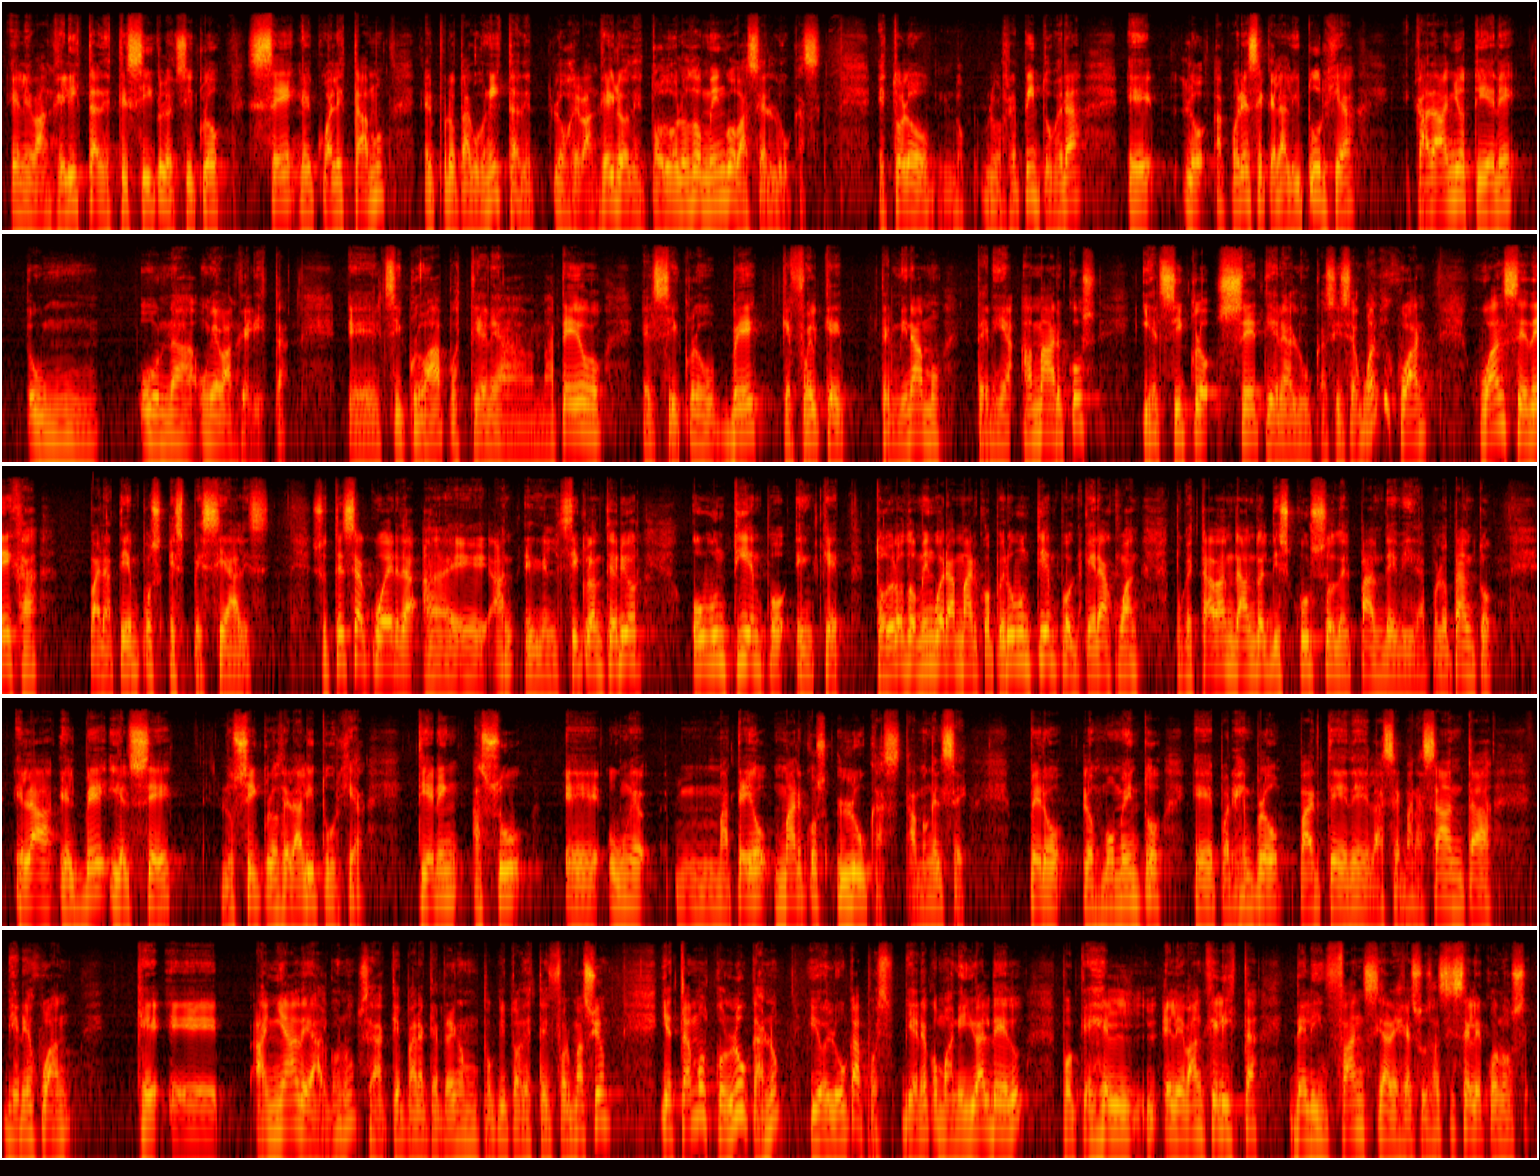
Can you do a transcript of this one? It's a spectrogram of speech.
el evangelista de este ciclo, el ciclo C en el cual estamos, el protagonista de los evangelios de todos los domingos va a ser Lucas. Esto lo, repito, ¿verdad? Eh, acuérdense que la liturgia cada año tiene un, un evangelista. El ciclo A pues tiene a Mateo, el ciclo B, que fue el que terminamos, tenía a Marcos, y el ciclo C tiene a Lucas. Y dice, bueno, y Juan, Juan se deja para tiempos especiales. Si usted se acuerda, ah, eh, en el ciclo anterior hubo un tiempo en que todos los domingos era Marco, pero hubo un tiempo en que era Juan, porque estaban dando el discurso del pan de vida. Por lo tanto, el A, el B y el C, los ciclos de la liturgia, tienen a su eh, un, eh, Mateo, Marcos, Lucas, estamos en el C pero los momentos, eh, por ejemplo, parte de la Semana Santa, viene Juan, que eh, añade algo, ¿no? O sea, que para que tengan un poquito de esta información. Y estamos con Lucas, ¿no? Y hoy Lucas, pues, viene como anillo al dedo, porque es el, el evangelista de la infancia de Jesús, así se le conoce.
